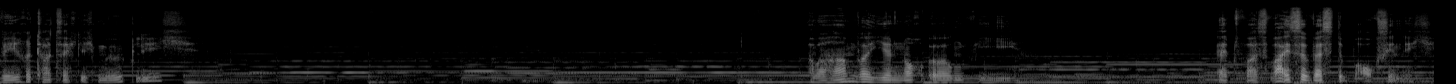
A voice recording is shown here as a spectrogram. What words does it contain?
Wäre tatsächlich möglich. Aber haben wir hier noch irgendwie etwas? Weiße Weste braucht sie nicht.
